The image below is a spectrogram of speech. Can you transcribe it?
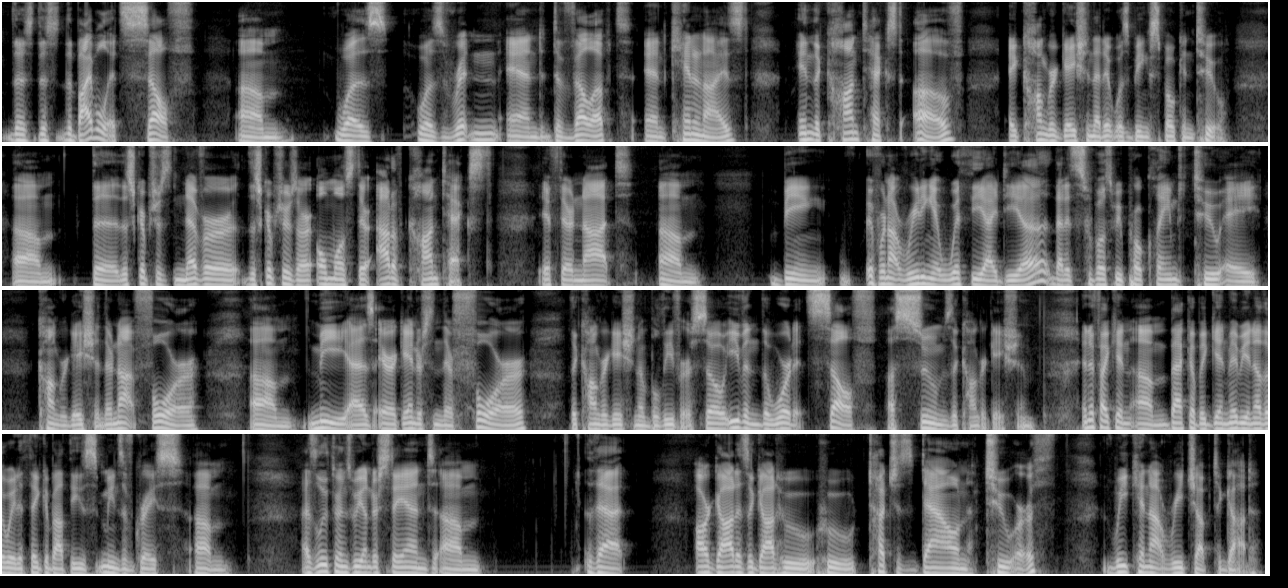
this, this the Bible itself um, was was written and developed and canonized in the context of a congregation that it was being spoken to. Um, the the scriptures never the scriptures are almost they're out of context if they're not um, being if we're not reading it with the idea that it's supposed to be proclaimed to a congregation. They're not for um, me as Erik Anderson. They're for the congregation of believers. So even the word itself assumes the congregation. And if I can um, back up again, maybe another way to think about these means of grace. Um, as Lutherans, we understand um, that our God is a God who who touches down to earth. We cannot reach up to God.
